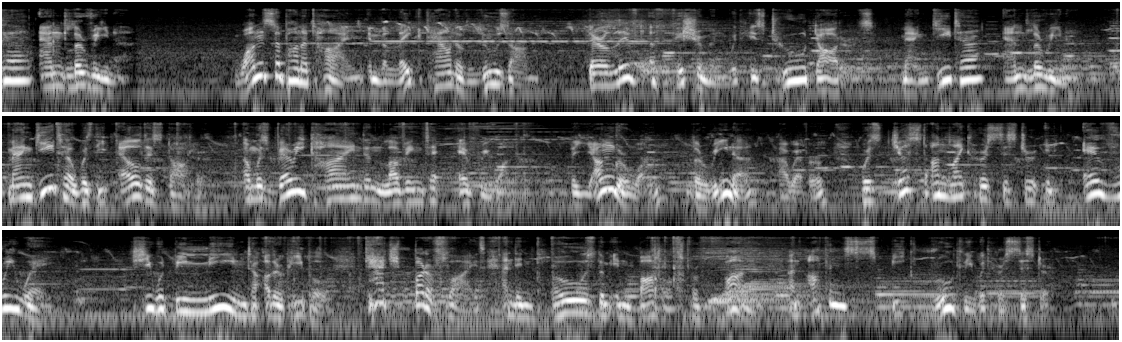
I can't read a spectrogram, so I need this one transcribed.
Mangita and Larina. Once upon a time in the lake town of Luzon, there lived a fisherman with his two daughters, Mangita and Larina. Mangita was the eldest daughter and was very kind and loving to everyone. The younger one, Larina, however, was just unlike her sister in every way. She would be mean to other people, catch butterflies and enclose them in bottles for fun, and often speak rudely with her sister.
